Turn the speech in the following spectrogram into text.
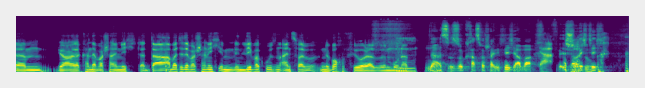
ähm, ja, da kann er wahrscheinlich, da, da arbeitet er wahrscheinlich in, in, Leverkusen ein, zwei, eine Woche für oder so im Monat. Na, es ist so krass wahrscheinlich nicht, aber ja, ist schon richtig. So.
